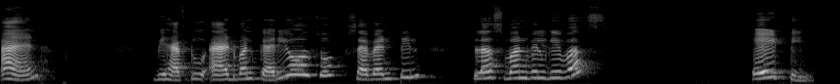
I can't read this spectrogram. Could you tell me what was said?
and we have to add one carry also. 17 plus 1 will give us 18.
